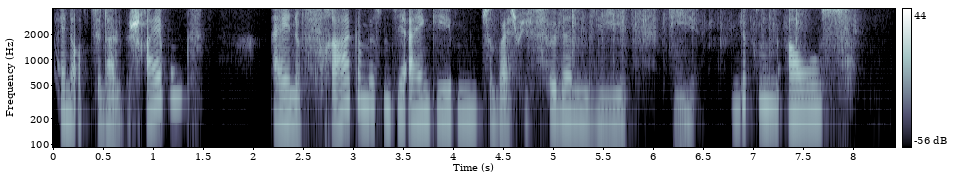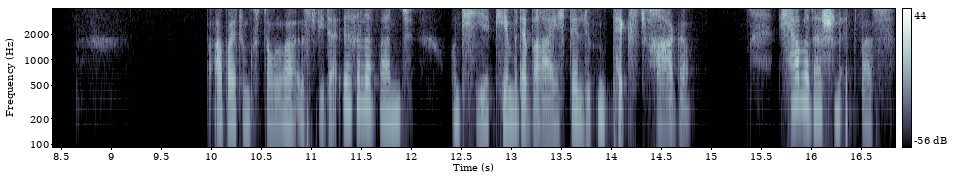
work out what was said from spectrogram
Eine optionale Beschreibung. Eine Frage müssen Sie eingeben, zum Beispiel füllen Sie die Lücken aus. Bearbeitungsdauer ist wieder irrelevant und hier käme der Bereich der Lückentextfrage. Ich habe da schon etwas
